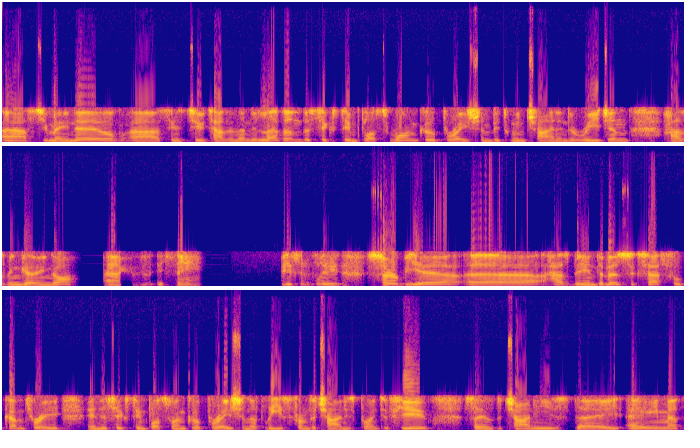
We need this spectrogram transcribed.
As you may know, uh, since 2011, the 16 plus 1 cooperation between China and the region has been going on. And it's Recently, Serbia uh, has been the most successful country in the 16 plus 1 cooperation, at least from the Chinese point of view. Since the Chinese, they aim at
